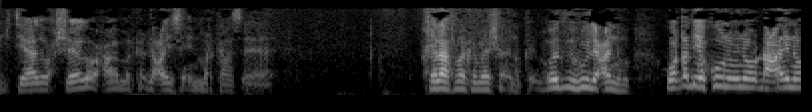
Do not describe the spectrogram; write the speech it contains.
ijtihaado wax sheego waxaa marka dhacaysa in markaas khilaaf marka meesha inuu ka ima wadhuhuuli canhu waqad yakuunu inuu dhaca inuu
